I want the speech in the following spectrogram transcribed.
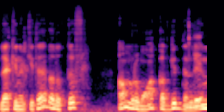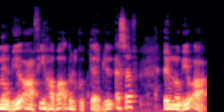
لكن الكتابة للطفل أمر معقد جدا جداً. لأنه بيقع فيها بعض الكتاب للأسف إنه بيقع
